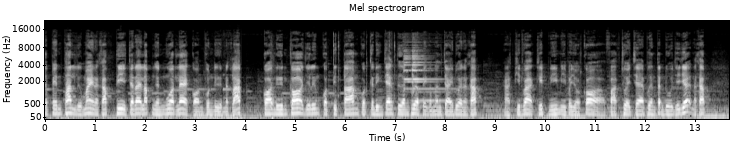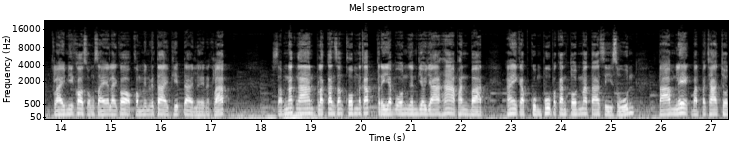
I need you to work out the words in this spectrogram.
จะเป็นท่านหรือไม่นะครับ ที่จะได้รับเงินงวดแรกก่อนคนอื่นนะครับ ก่อนอื่นก็อย่าลืมกดติดตามกดกระดิ่งแจ้งเตือนเพื่อเป็นกำลังใจด้วยนะครับ หากคิดว่าคลิปนี้มีประโยชน์ก็ฝากช่วยแชร์เพื่อนท่านดูเยอะๆนะครับ ใครมีข้อสงสัยอะไรก็คอมเมนต์ไว้ใต้คลิปได้เลยนะครับสำนักงานประกันสังคมนะครับ เตรียมโอนเงินเยียวยา 5,000 บาท ให้กับกลุ่มผู้ประกันตนมาตรา 40 ตามเลขบัตรประชาชน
